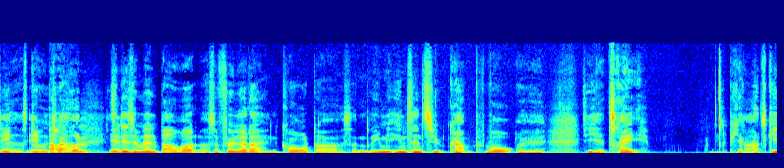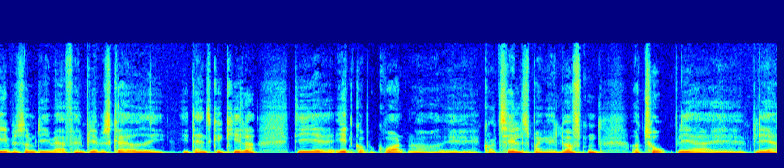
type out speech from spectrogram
været stået et baghold, klar. Ja, det er simpelthen et baghold, og så følger der en kort og sådan rimelig intensiv kamp, hvor øh, de her tre piratskibe, som de i hvert fald bliver beskrevet i, i danske kilder, de øh, et går på grund og øh, går til, springer i luften, og to bliver, øh, bliver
